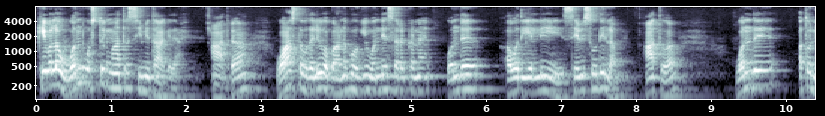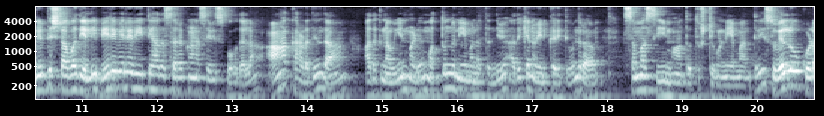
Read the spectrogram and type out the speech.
ಕೇವಲ ಒಂದು ವಸ್ತುವಿಗೆ ಮಾತ್ರ ಸೀಮಿತ ಆಗಿದೆ. ಆದರೆ ವಾಸ್ತವದಲ್ಲಿ ಒಬ್ಬ ಅನುಭೋಗಿ ಒಂದೇ ಸರಕನ್ನು, ಒಂದೇ ಅವಧಿಯಲ್ಲಿ ಸೇವಿಸುವುದಿಲ್ಲ. ಅಥವಾ ಒಂದೇ ಅಥವಾ ನಿರ್ದಿಷ್ಟ ಅವಧಿಯಲ್ಲಿ ಬೇರೆ ಬೇರೆ ರೀತಿಯಾದ ಸರಕನ್ನು ಸೇವಿಸಬಹುದಲ್ಲ. ಆ ಕಾರಣದಿಂದ ಅದಕ್ಕೆ ನಾವು ಏನು ಮಾಡಿದ್ವಿ ಮತ್ತೊಂದು ನಿಯಮನ ತಂದೀವಿ. ಅದಕ್ಕೆ ನಾವು ಏನು ಕರಿತೀವಿ ಅಂದ್ರೆ ಸಮಸೀಮಾಂತ ತುಷ್ಟಿಗುಣ ನಿಯಮ ಅಂತೀವಿ. ಸೊ ಇವೆಲ್ಲವೂ ಕೂಡ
